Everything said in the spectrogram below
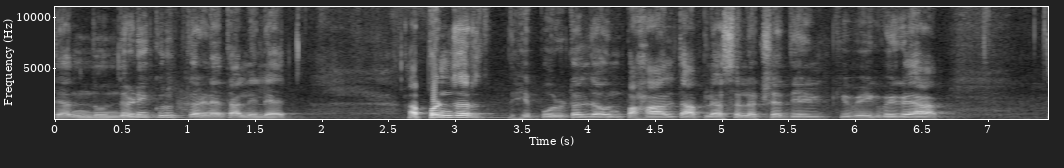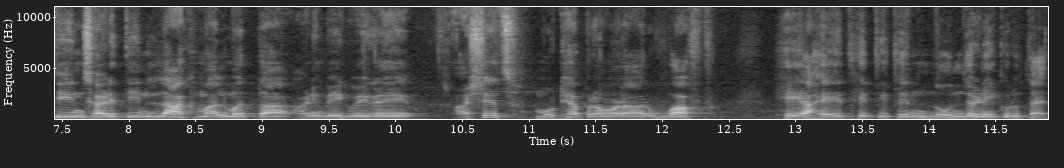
त्या नोंदणीकृत करण्यात आलेल्या आहेत. आपण जर हे पोर्टल जाऊन पाहाल तर आपल्या असं लक्षात येईल की वेगवेगळ्या तीन साडेतीन लाख मालमत्ता आणि वेगवेगळे असेच मोठ्या प्रमाणावर वफ हे आहेत हे तिथे नोंदणीकृत आहेत.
